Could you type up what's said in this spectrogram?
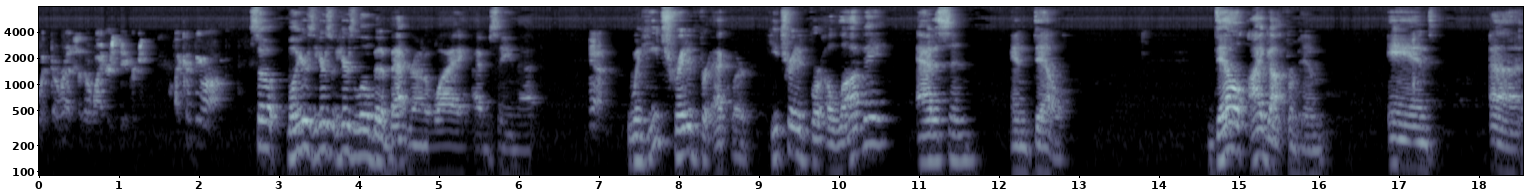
with the rest of the wide receivers. I could be wrong. So, well, here's here's here's a little bit of background of why I'm saying that. When he traded for Ekeler, he traded for Olave, Addison, and Dell. Dell, I got from him, and uh,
